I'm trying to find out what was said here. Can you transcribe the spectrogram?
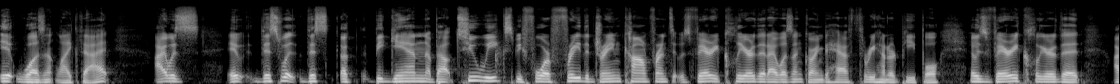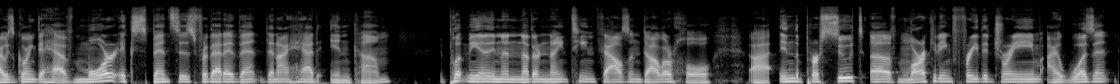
it wasn't like that. I was it, this was this uh, began about two weeks before Free the Dream conference. It was very clear that I wasn't going to have 300 people. It was very clear that I was going to have more expenses for that event than I had income. It put me in another $19,000 hole. Uh, in the pursuit of marketing Free the Dream, I wasn't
